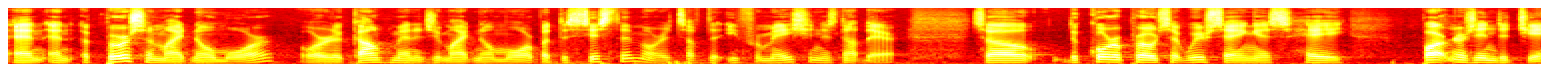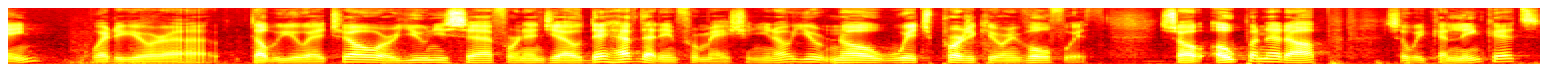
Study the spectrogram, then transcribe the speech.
And, and a person might know more, or the account manager might know more, but the system or itself, the information is not there. So the core approach that we're saying is, hey, partners in the chain, whether you're a WHO or UNICEF or an NGO, they have that information, you know, you know which project you're involved with. So open it up so we can link it,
